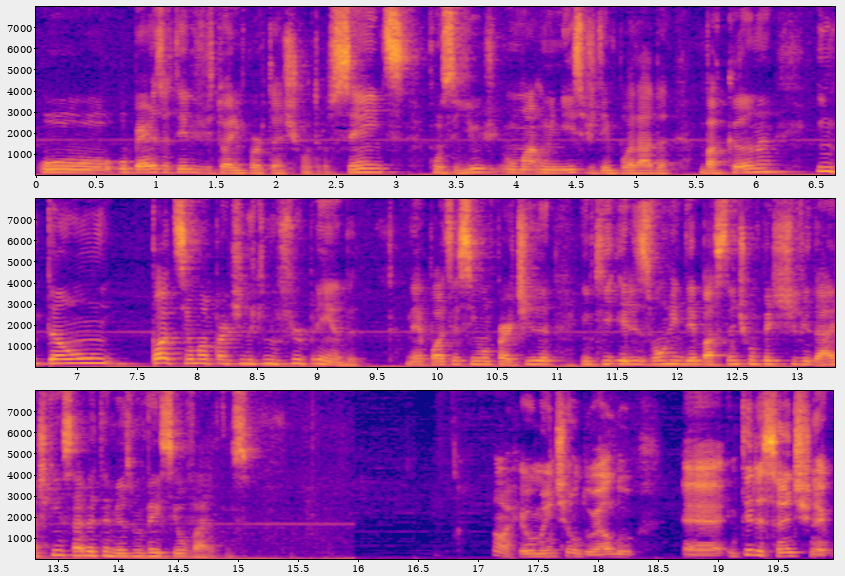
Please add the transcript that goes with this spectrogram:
o, o Bears já teve vitória importante contra o Saints, conseguiu uma, um início de temporada bacana, então pode ser uma partida que nos surpreenda. Né? Pode ser sim uma partida em que eles vão render bastante competitividade, quem sabe até mesmo vencer o Vikings. Não, realmente é um duelo é, interessante, né,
